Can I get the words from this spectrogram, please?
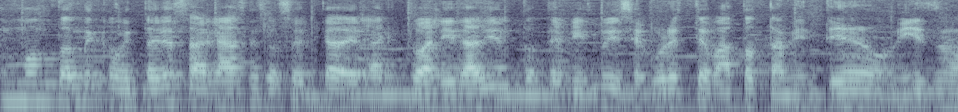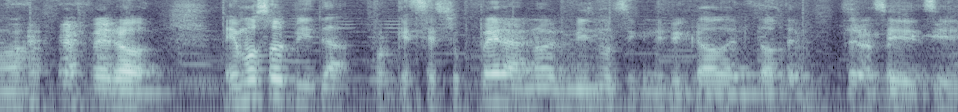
un montón de comentarios sagaces acerca de la actualidad y el totemismo y seguro este vato también tiene lo mismo. Pero hemos olvidado, porque se supera, ¿no? El mismo significado del totem. Pero sí, sí.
